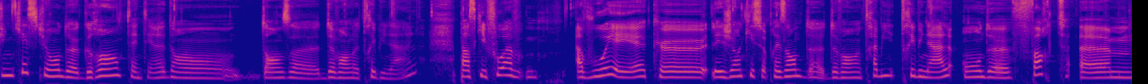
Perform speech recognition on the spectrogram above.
une question de grand intérêt dans, devant le tribunal parce qu'il faut avouer que les gens qui se présentent devant un tribunal ont de fortes euh,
